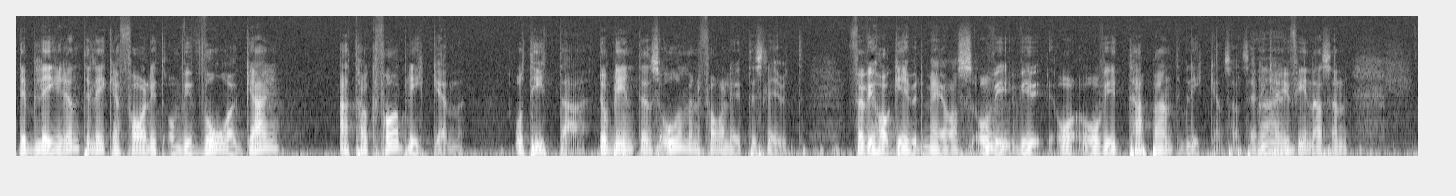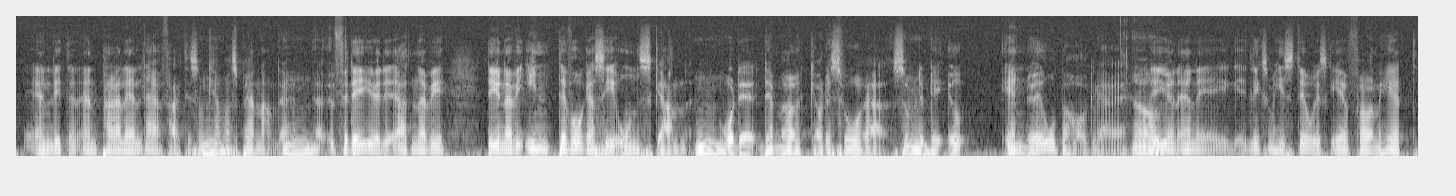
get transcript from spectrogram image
det blir inte lika farligt om vi vågar att ha kvar blicken och titta. Då blir inte ens ormen farlig till slut. För vi har Gud med oss och, mm. vi, vi, och, och, vi tappar inte blicken så att säga. Nej. Det kan ju finnas en, en, liten, en parallell där faktiskt som mm. kan vara spännande. Mm. För det är ju att när vi, det är ju när vi inte vågar se ondskan mm. och det, det mörka och det svåra som mm. det blir ännu obehagligare. Ja. Det är ju en, en liksom historisk erfarenhet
